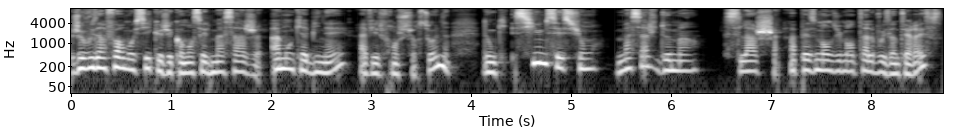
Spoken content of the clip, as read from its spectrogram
Je vous informe aussi que j'ai commencé le massage à mon cabinet, à Villefranche-sur-Saône, donc si une session massage de main slash apaisement du mental vous intéresse,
